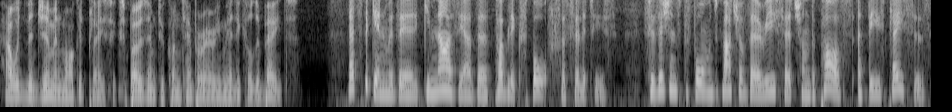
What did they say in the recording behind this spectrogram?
How would the gym and marketplace expose them to contemporary medical debates? Let's begin with the gymnasia, the public sport facilities. Physicians performed much of their research on the pulse at these places.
